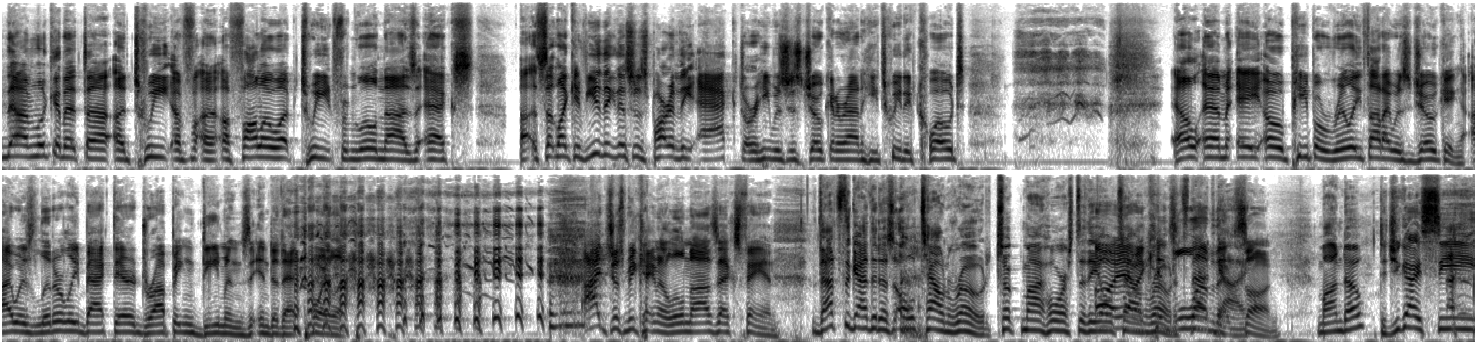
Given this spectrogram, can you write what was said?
Now I'm looking at uh, a tweet, a, a follow up tweet from Lil Nas X. Uh, so, like, if you think this was part of the act or he was just joking around, he tweeted, "quote LMAO people really thought I was joking. I was literally back there dropping demons into that toilet. I just became a little Nas X fan. That's the guy that does Old Town Road. Took my horse to the Oh, Old yeah, Town my Road. kids It's love that guy. song. Mondo? Did you guys see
